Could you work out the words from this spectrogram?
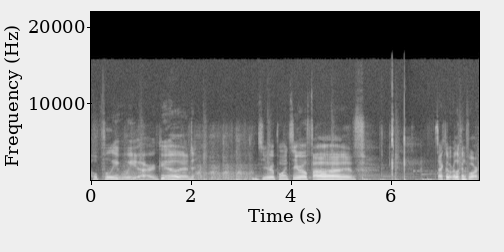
Hopefully we are good. 0.05. Exactly what we're looking for.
